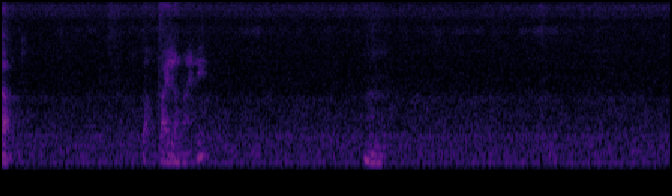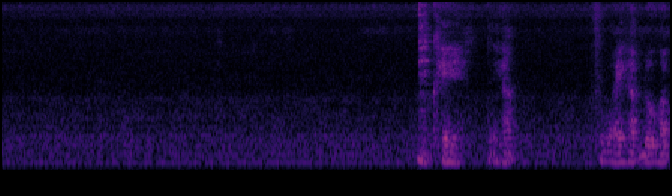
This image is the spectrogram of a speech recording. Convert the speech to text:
ครับปรับไฟลงมานิอืมโอ เคนี่ครับ สวยครับดูครับ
